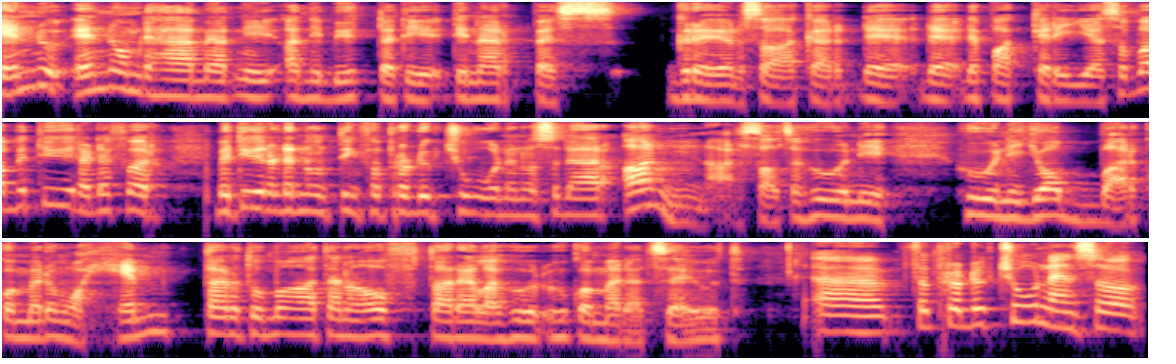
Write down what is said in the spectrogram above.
Ännu, ännu om det här med att ni, att ni bytte till, till Närpes grönsaker, det, det, det packeriet. Så vad betyder det för, betyder det någonting för produktionen och sådär annars? Alltså hur ni, hur ni jobbar? Kommer de och hämtar tomaterna oftare eller hur, hur kommer det att se ut? Uh, för produktionen så,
